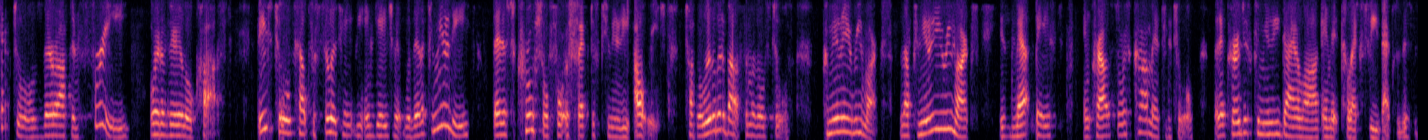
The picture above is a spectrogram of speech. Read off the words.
tech tools that are often free or at a very low cost. These tools help facilitate the engagement within a community that is crucial for effective community outreach. Talk a little bit about some of those tools. Community Remarks. Now, Community Remarks is map-based and crowdsourced commenting tool that encourages community dialogue and it collects feedback. So this is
